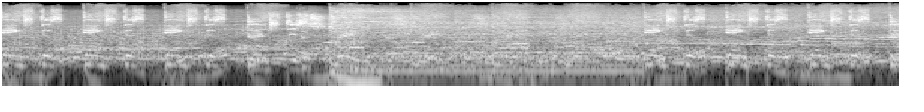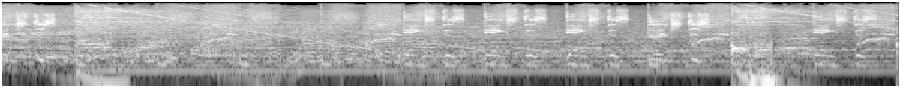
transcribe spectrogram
Gangsters, gangsters, gangsters, gangsters, gangsters, gangsters, gangsters. Gangsters, gangsters, gangsters, gangsters. Gangsters, gangsters,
